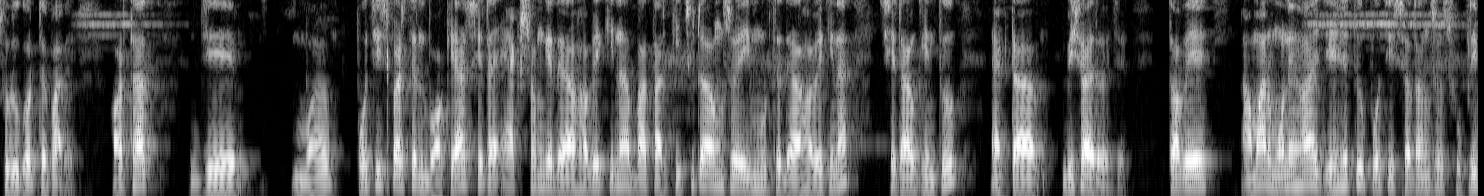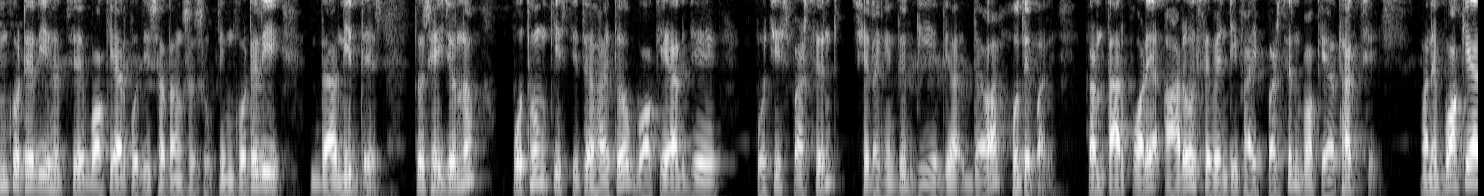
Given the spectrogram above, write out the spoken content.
শুরু করতে পারে। অর্থাৎ যে পঁচিশ পার্সেন্ট বকেয়া সেটা একসঙ্গে দেওয়া হবে কি না বা তার কিছুটা অংশ এই মুহূর্তে দেওয়া হবে কি না সেটাও কিন্তু একটা বিষয় রয়েছে। তবে আমার মনে হয় যেহেতু পঁচিশ শতাংশ সুপ্রিম কোর্টেরই হচ্ছে বকেয়ার পঁচিশ শতাংশ সুপ্রিম কোর্টেরই নির্দেশ, তো সেই জন্য প্রথম কিস্তিতে হয়তো বকেয়ার যে পঁচিশ পার্সেন্ট সেটা কিন্তু দিয়ে দেওয়া হতে পারে। কারণ তারপরে আরও সেভেন্টি ফাইভ পার্সেন্ট বকেয়া থাকছে। মানে বকেয়া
